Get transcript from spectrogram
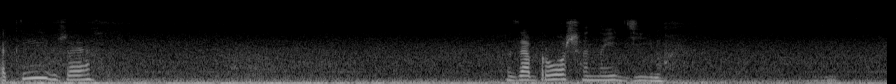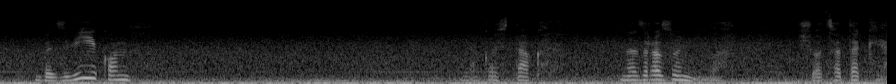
такий вже заброшений дім. Без вікон. Якось так не зрозуміло, що це таке.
